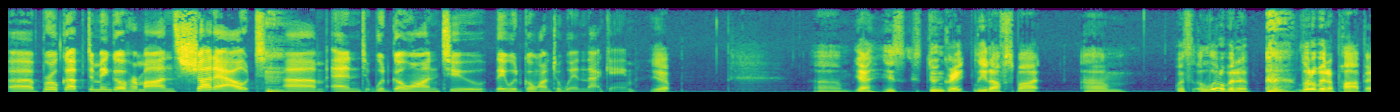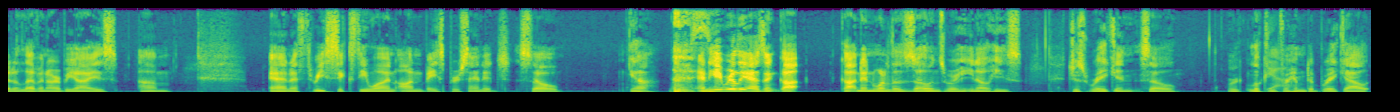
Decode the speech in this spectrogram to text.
uh, broke up Domingo Germán's shutout um, and would go on to they would go on to win that game. Yep. Um, yeah, he's, he's doing great leadoff spot um, with a little bit of a little bit of pop at 11 RBIs um, and a 361 on base percentage. So, yeah, and he really hasn't got gotten in one of those zones where you know he's just raking. So we're looking Yeah. for him to break out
